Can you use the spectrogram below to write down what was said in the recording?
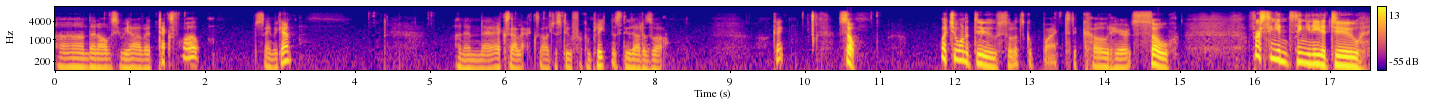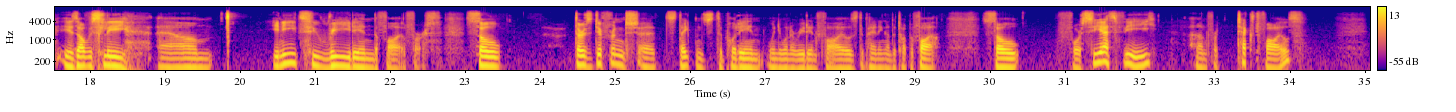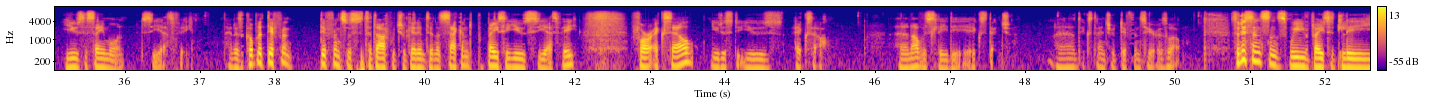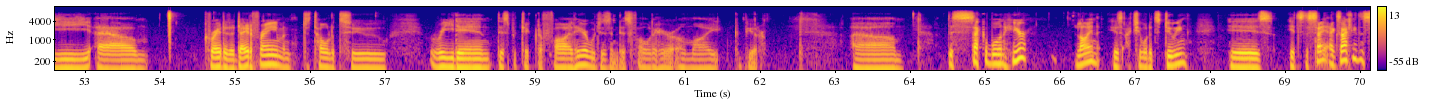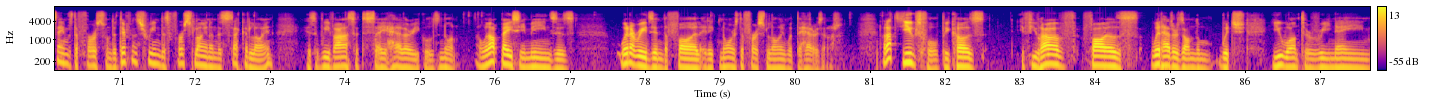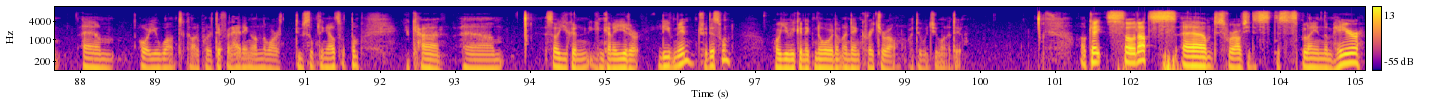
And then obviously we have a text file same again. And then uh, XLX I'll just do for completeness do that as well. Okay so what you want to do so let's go back to the code here. So first thing you, thing you need to do is obviously um, you need to read in the file first. So there's different uh, statements to put in when you want to read in files depending on the type of file. So for CSV and for text files, use the same one, CSV. Now there's a couple of different differences to that which we'll get into in a second, but basically use CSV. For Excel, you just use Excel. And obviously the extension. Uh, the extension difference here as well. So this instance, we've basically um, created a data frame and just told it to read in this particular file here, which is in this folder here on my computer. Um, the second one here, line, is actually what it's doing is it's the same, exactly the same as the first one. The difference between this first line and the second line is that we've asked it to say header equals none. And what that basically means is when it reads in the file, it ignores the first line with the headers in it. Now that's useful because if you have files with headers on them which you want to rename um, or you want to kind of put a different heading on them or do something else with them, you can. Um, so you can you can kind of either leave them in through this one, or you can ignore them and then create your own or do what you want to do. Okay, so that's um, just where obviously just, just displaying them here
